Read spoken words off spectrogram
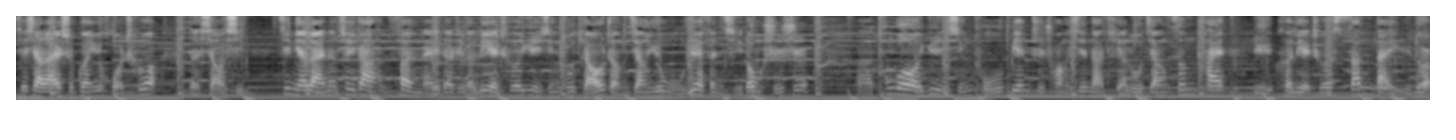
接下来是关于火车的消息。近年来呢，最大范围的这个列车运行图调整将于五月份启动实施。呃，通过运行图编制创新呢，铁路将增开旅客列车三百余对，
